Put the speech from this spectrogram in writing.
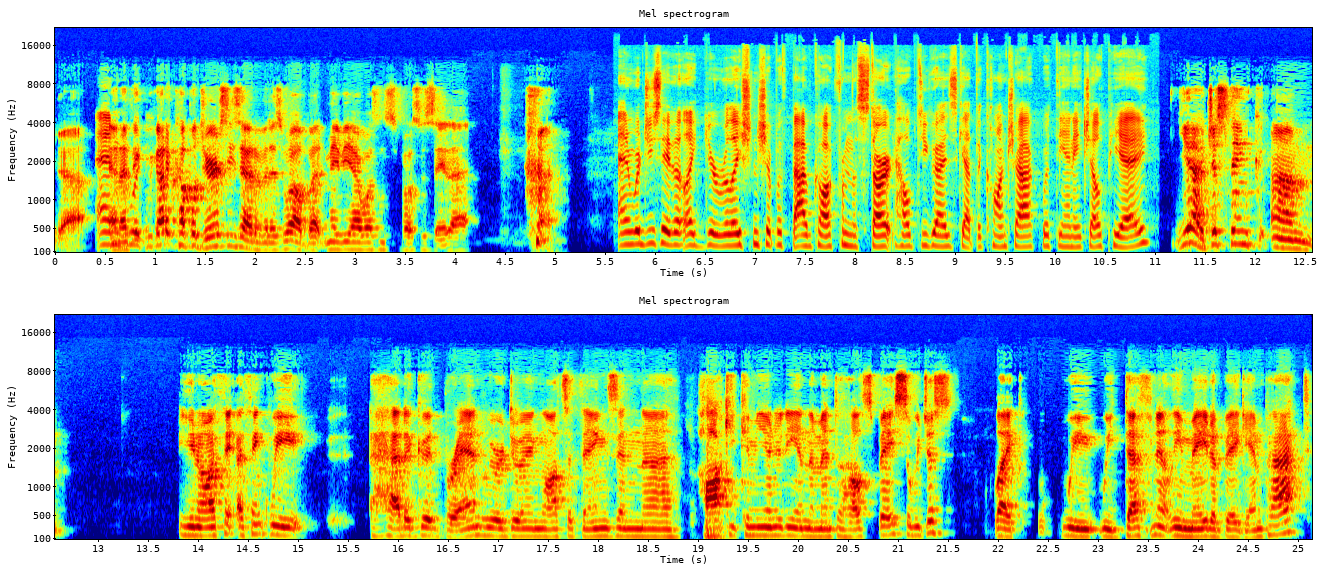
yeah. And and, I think we got a couple jerseys out of it as well, but maybe I wasn't supposed to say that. And would you say that like your relationship with Babcock from the start helped you guys get the contract with the NHLPA? Yeah, I just think um, you know, I think I think we had a good brand. We were doing lots of things in the hockey community and the mental health space. So we just like we we definitely made a big impact.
